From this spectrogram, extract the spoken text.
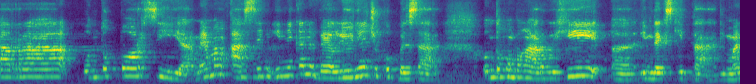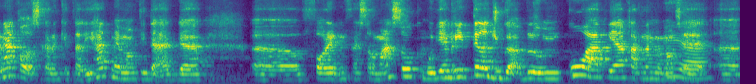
secara untuk porsi ya, memang asing ini kan value-nya cukup besar untuk mempengaruhi uh, indeks kita. Di mana kalau sekarang kita lihat memang tidak ada uh, foreign investor masuk, kemudian retail juga belum kuat ya karena memang yeah. saya uh,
